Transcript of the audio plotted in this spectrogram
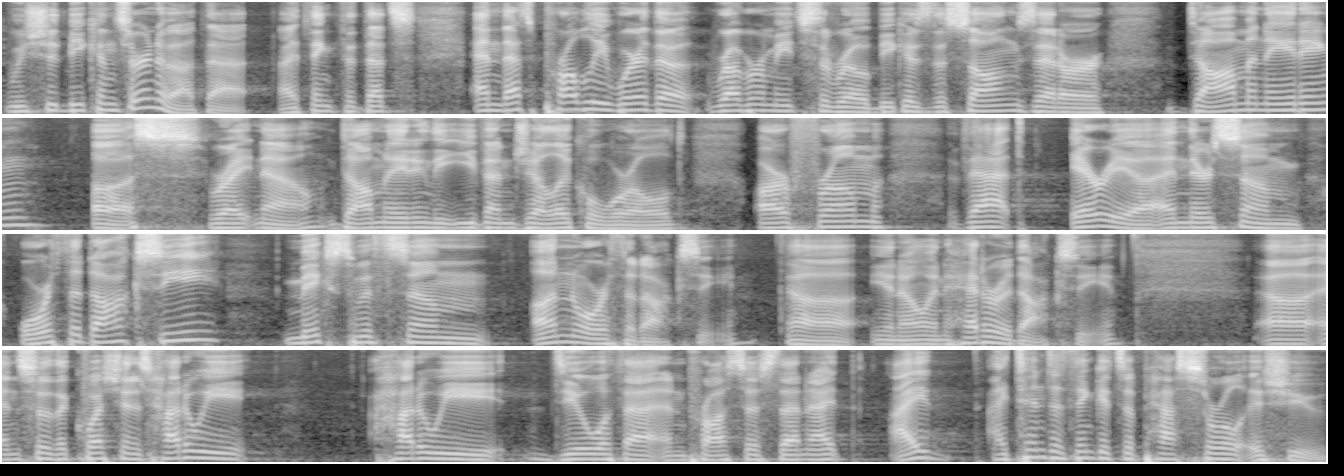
we should be concerned about that. I think that that's and that's probably where the rubber meets the road because the songs that are dominating us right now, dominating the evangelical world, are from that area. And there's some orthodoxy mixed with some unorthodoxy, uh, you know, and heterodoxy. Uh, and so the question is, how do we, how do we deal with that and process that? And I, I, I tend to think it's a pastoral issue.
